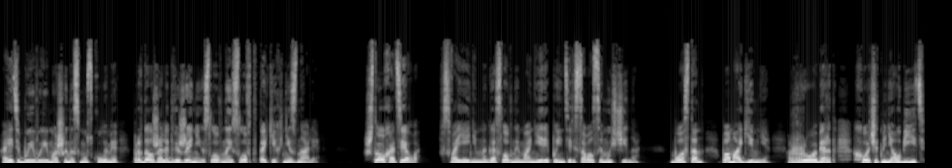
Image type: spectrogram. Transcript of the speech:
а эти боевые машины с мускулами продолжали движение, словно и слов-то таких не знали. «Что хотела?» — в своей немногословной манере поинтересовался мужчина. «Бостон, помоги мне! Роберт хочет меня убить!»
